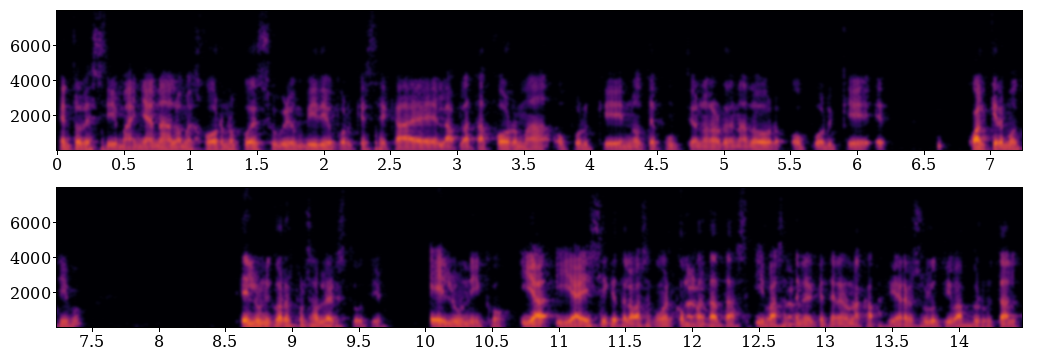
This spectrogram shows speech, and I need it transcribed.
Entonces, si mañana a lo mejor no puedes subir un vídeo porque se cae la plataforma o porque no te funciona el ordenador o porque eh, cualquier motivo, el único responsable eres tú, tío. El único. Y, ahí sí que te la vas a comer con patatas y vas a tener que tener una capacidad resolutiva brutal.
